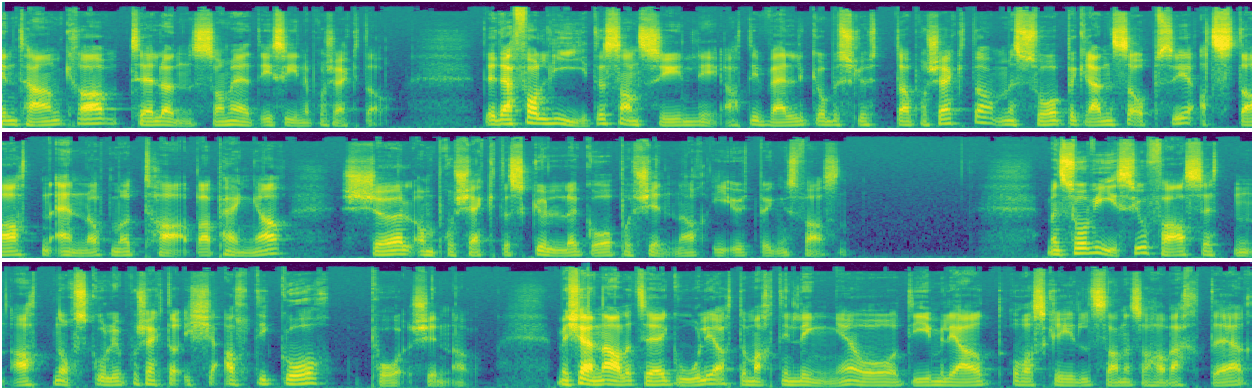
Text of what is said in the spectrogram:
internkrav til lønnsomhet i sine prosjekter. Det er derfor lite sannsynlig at de velger å beslutte prosjekter med så begrenset oppside at staten ender opp med å tape penger selv om prosjektet skulle gå på skinner i utbyggingsfasen. Men så viser jo fasiten at norske oljeprosjekter ikke alltid går på skinner. Vi kjenner alle til Goliat og Martin Linge og de milliardoverskridelsene som har vært der.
